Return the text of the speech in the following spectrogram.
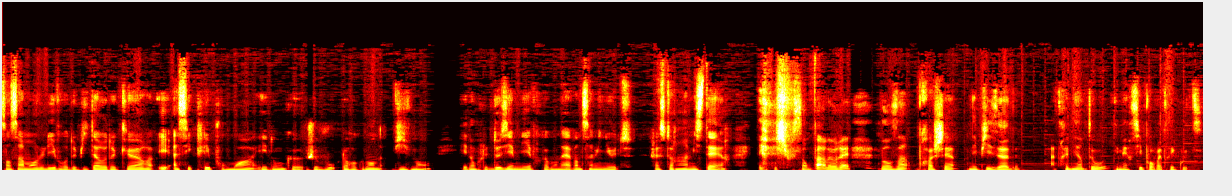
Sincèrement, le livre de Peter Drucker est assez clé pour moi et donc euh, je vous le recommande vivement. Et donc le deuxième livre, comme on est à 25 minutes, restera un mystère et je vous en parlerai dans un prochain épisode. À très bientôt et merci pour votre écoute.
